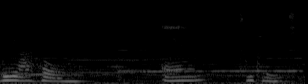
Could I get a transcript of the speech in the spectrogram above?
we are whole and complete.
